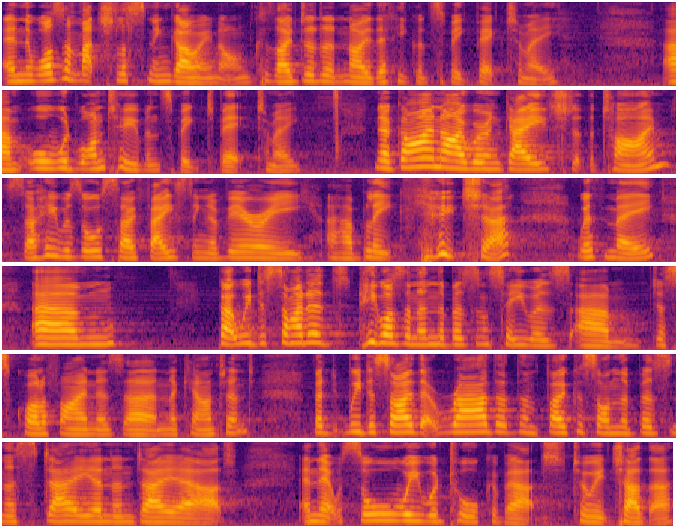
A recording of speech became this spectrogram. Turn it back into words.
and there wasn't much listening going on because I didn't know that He could speak back to me um, or would want to even speak back to me. Now, Guy and I were engaged at the time, so he was also facing a very uh, bleak future with me. Um, but we decided he wasn't in the business, he was um, just qualifying as uh, an accountant. But we decided that rather than focus on the business day in and day out, and that was all we would talk about to each other,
